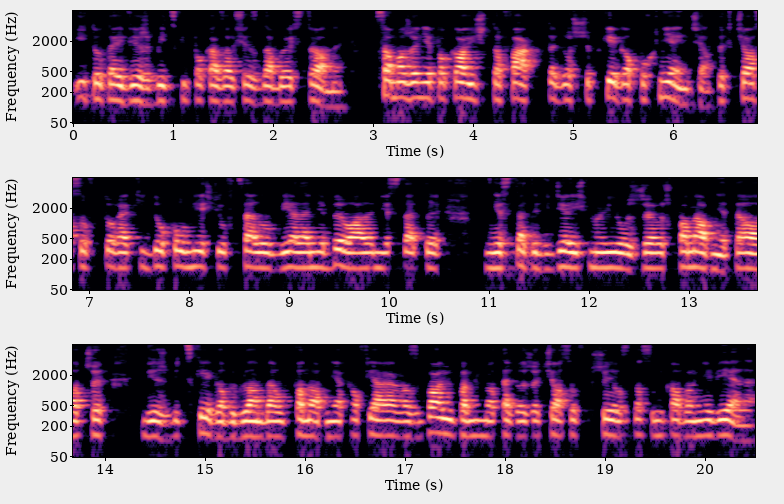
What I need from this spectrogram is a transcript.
i tutaj Wierzbicki pokazał się z dobrej strony. Co może niepokoić, to fakt tego szybkiego puchnięcia. Tych ciosów, które Kiduku umieścił w celu, wiele nie było, ale niestety, niestety widzieliśmy już, że już ponownie te oczy Wierzbickiego wyglądał ponownie jak ofiara rozboju, pomimo tego, że ciosów przyjął stosunkowo niewiele.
